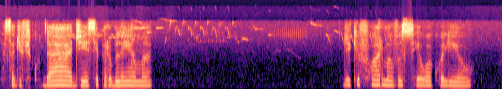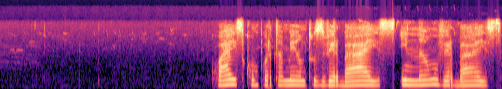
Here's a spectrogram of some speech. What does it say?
essa dificuldade, esse problema? De que forma você o acolheu? quais comportamentos verbais e não verbais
